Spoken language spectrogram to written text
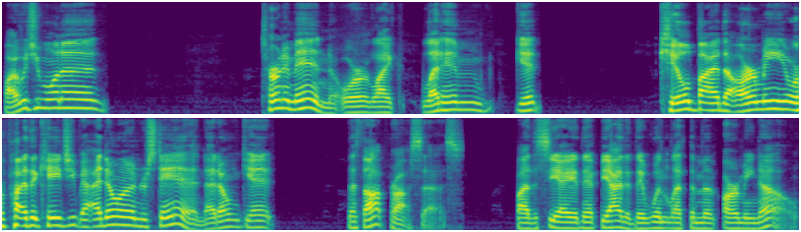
Why would you want to turn him in or like let him get killed by the army or by the KGB? I don't understand. I don't get the thought process by the CIA and the FBI that they wouldn't let the army know.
